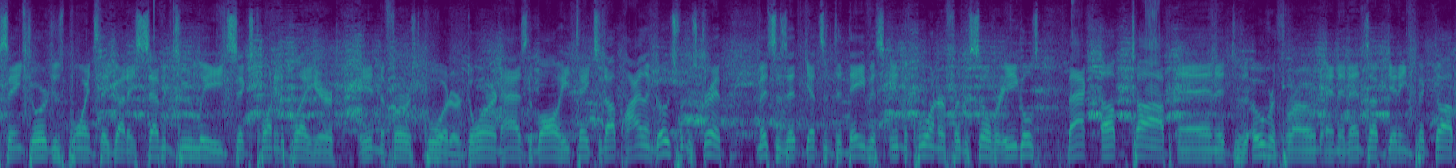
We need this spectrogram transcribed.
St. George's points. They've got a 7-2 lead, 6.20 to play here in the first quarter. Doran has the ball. He takes it up. Hyland goes for the strip, misses it, gets it to Davis in the corner for the Silver Eagles. Back up top, and it's overthrown, and it ends up getting picked up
